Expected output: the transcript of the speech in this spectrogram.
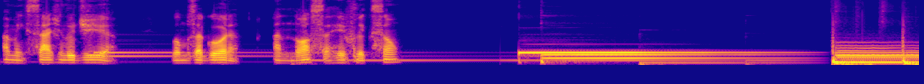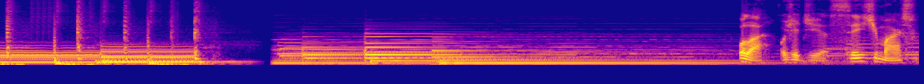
a mensagem do dia. Vamos agora à nossa reflexão. Olá, hoje é dia 6 de março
